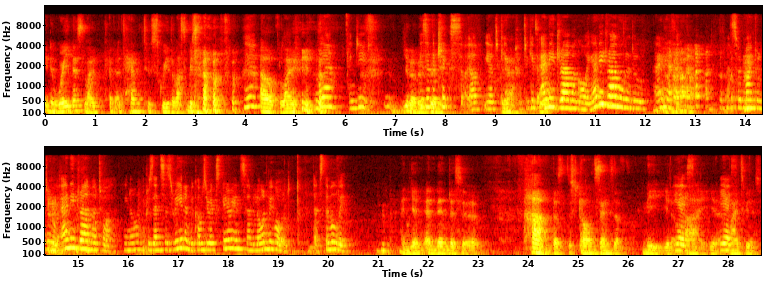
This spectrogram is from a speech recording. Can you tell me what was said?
In a way, that's like an attempt to squeeze the last bit out of, Yeah, out of life. You know, yeah, indeed. you know These are the tricks of yeah to keep Yeah, to keep any drama going. Any drama will do. Any, that's what mind will do. Any drama at all, you know, it presents as real and becomes your experience, and lo and behold, that's the movie. And yet, and then there's a Han, that's the strong sense of me, you know, Yes. I, you know, Yes. my experience.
